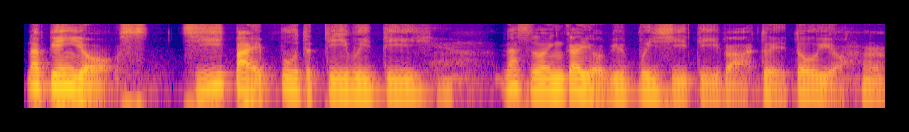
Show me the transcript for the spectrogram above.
那边有几百部的 DVD，那时候应该有 VCD 吧？对，都有。嗯，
